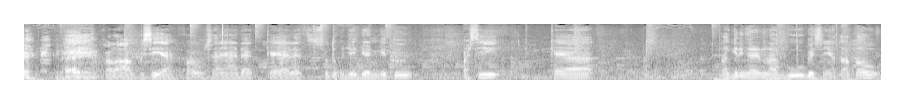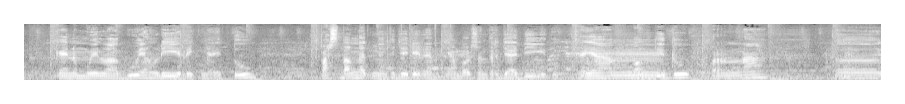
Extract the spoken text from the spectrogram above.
kalau aku sih ya kalau misalnya ada kayak ada suatu kejadian gitu pasti kayak lagi dengerin lagu biasanya atau kayak nemuin lagu yang liriknya itu pas banget dengan kejadian yang barusan terjadi gitu. Kayak waktu itu pernah eh,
